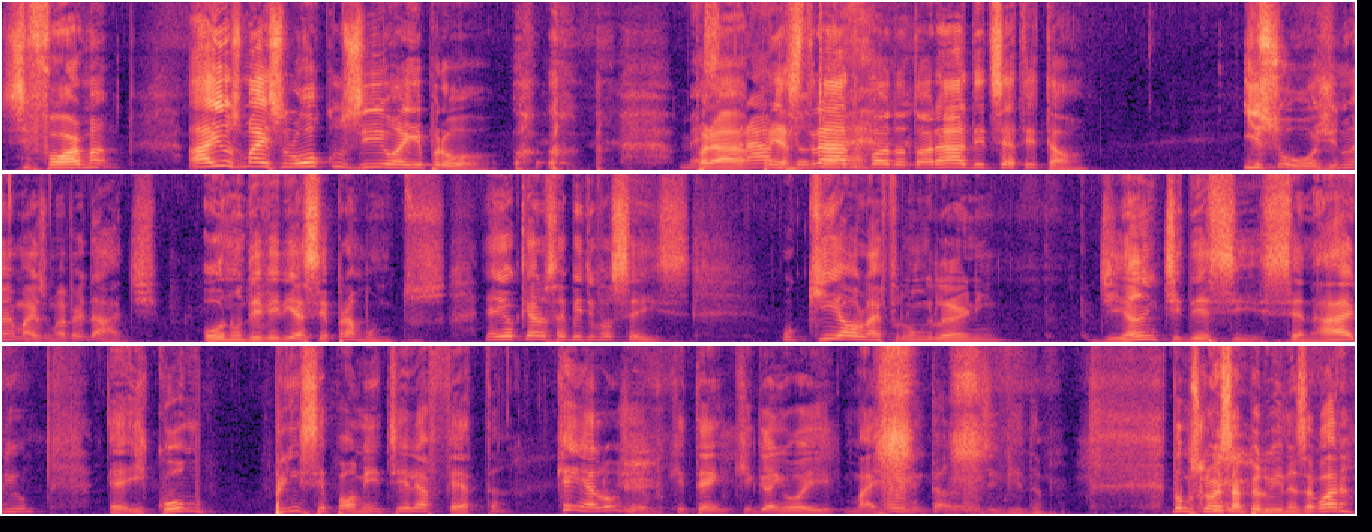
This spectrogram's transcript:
se forma, aí os mais loucos iam aí pro para mestrado, para doutorado, etc e tal. Isso hoje não é mais uma verdade, ou não deveria ser para muitos. E aí eu quero saber de vocês, o que é o lifelong learning diante desse cenário eh, e como principalmente ele afeta quem é longevo, que tem que ganhou aí mais de 30 anos de vida. Vamos conversar pelo Williams agora?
